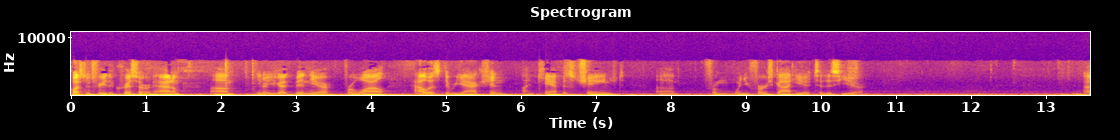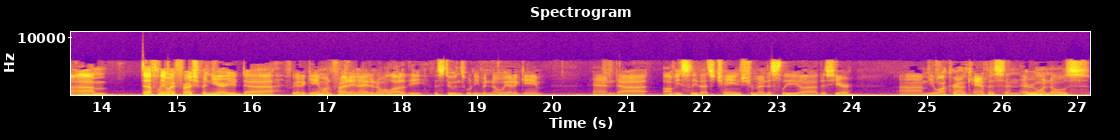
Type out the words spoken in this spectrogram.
question's for either Chris or Adam. Um, you know, you guys have been here for a while. How has the reaction on campus changed um, from when you first got here to this year? Um, definitely my freshman year. You'd, uh, if we had a game on Friday night, I know a lot of the, the students wouldn't even know we had a game. And uh, obviously that's changed tremendously uh, this year. Um, you walk around campus and everyone knows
